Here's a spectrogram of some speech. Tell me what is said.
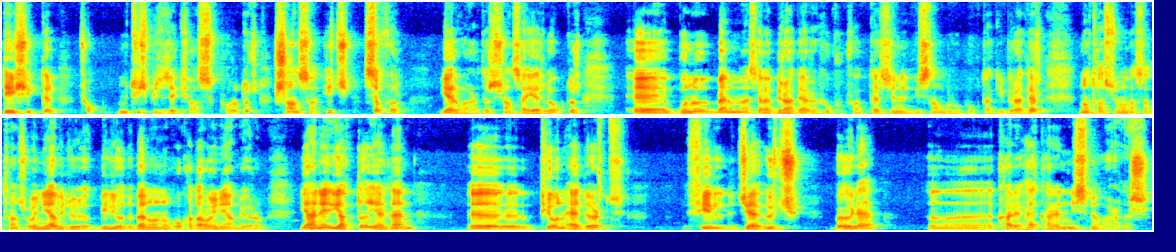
değişiktir. Çok müthiş bir zeka sporudur. Şansa hiç sıfır yer vardır. Şansa yer yoktur. E, bunu benim mesela birader hukuk fakültesini İstanbul Hukuk'taki birader notasyonla satranç oynayabiliyordu. Ben onu o kadar oynayamıyorum. Yani yattığı yerden e, piyon E4, fil C3 böyle e, kare her karenin ismi vardır.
